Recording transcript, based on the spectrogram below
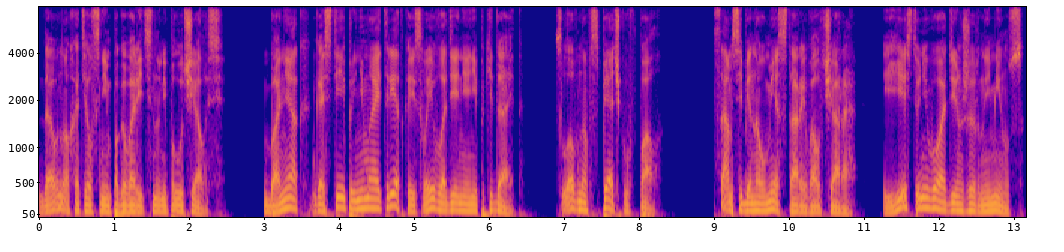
Давно хотел с ним поговорить, но не получалось. Баняк гостей принимает редко и свои владения не покидает. Словно в спячку впал. Сам себе на уме старый волчара. И есть у него один жирный минус.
